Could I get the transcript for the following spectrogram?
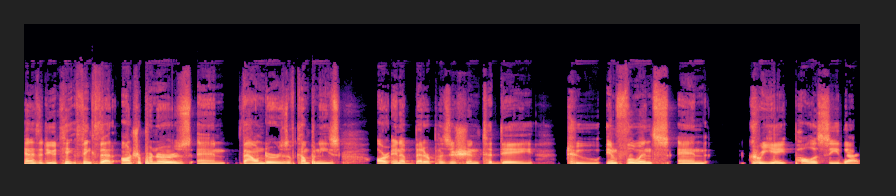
Kenneth, do you think think that entrepreneurs and founders of companies are in a better position today to influence and create policy that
